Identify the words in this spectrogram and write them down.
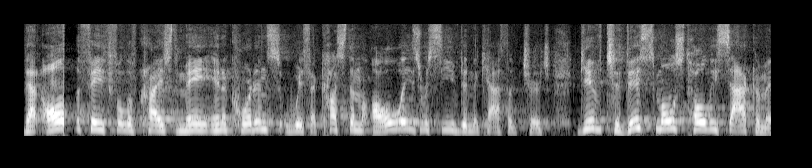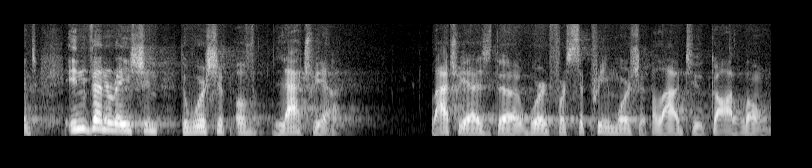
that all the faithful of Christ may, in accordance with a custom always received in the Catholic Church, give to this most holy sacrament in veneration the worship of latria. Latria is the word for supreme worship allowed to God alone.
